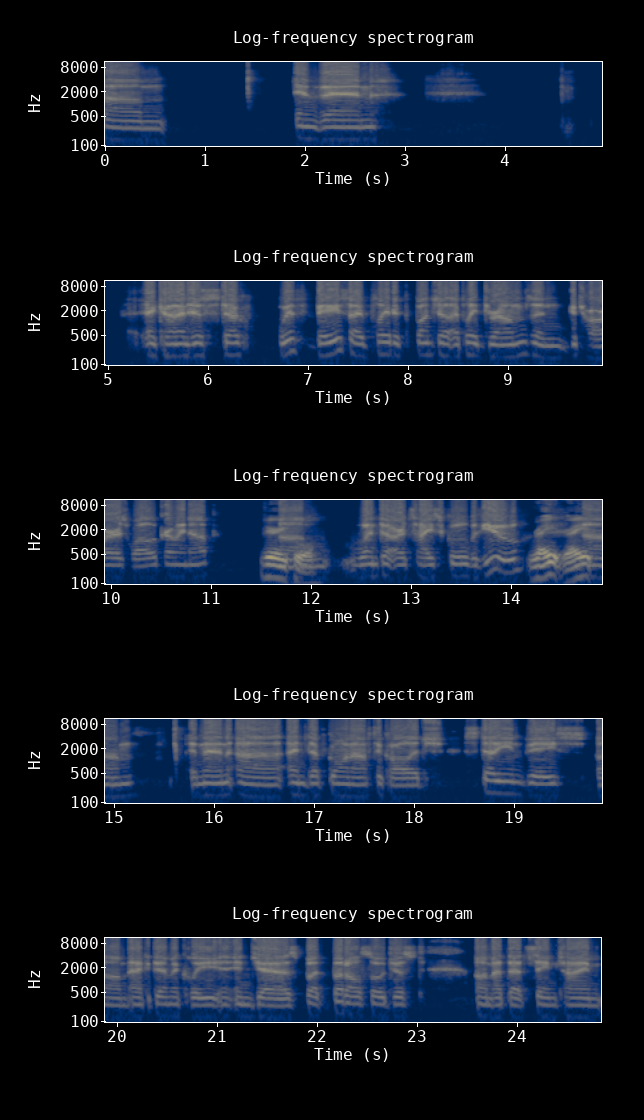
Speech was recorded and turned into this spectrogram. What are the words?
Um, and then I kind of just stuck with bass. I played a bunch of, I played drums and guitar as well growing up. Very cool. Um, went to arts high school with you. Right, right. Um, and then uh, I ended up going off to college, studying bass um, academically in, in jazz, but but also just um, at that same time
